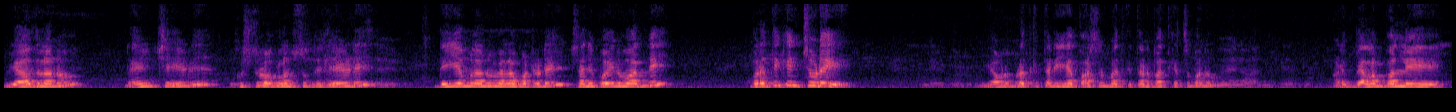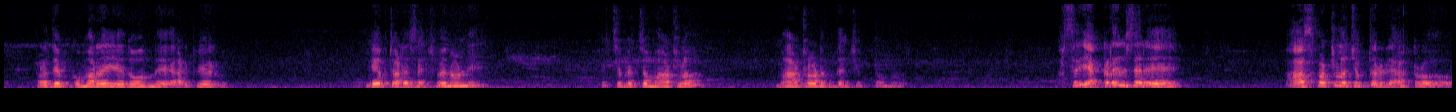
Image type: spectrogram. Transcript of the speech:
వ్యాధులను నయం చేయుడి కుష్ఠరోగులను శుద్ధి చేయుడి దెయ్యములను వెలగొట్టడి చనిపోయిన వారిని బ్రతికించుడి. ఎవడు బ్రతికితాడు? ఏ పాసను బ్రతికితాడు? బ్రతికించమను. ఆడి బెల్లంపల్లి ప్రదీప్ కుమార్ ఏదో ఉంది ఆడి పేరు. లేపుతాడు చచ్చిపోయినండి పిచ్చ పిచ్చ మాటలు. మాట్లాడొద్దని చెప్తాం మనం. అసలు ఎక్కడైనా సరే హాస్పిటల్లో చెప్తారు డాక్టరు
